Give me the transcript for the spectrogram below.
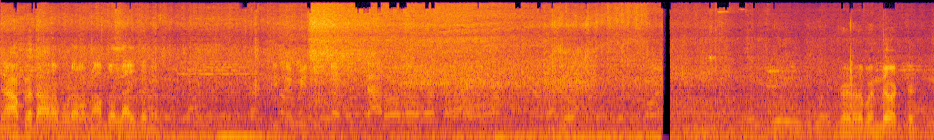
या आपल्या दारापुढे आला पण आपल्याला जायचं नाही. घराला बंद वाटतं?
